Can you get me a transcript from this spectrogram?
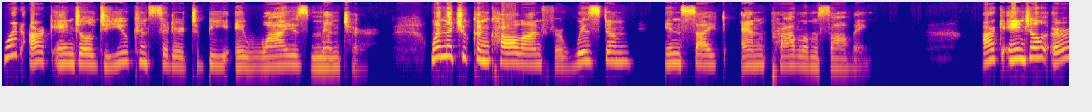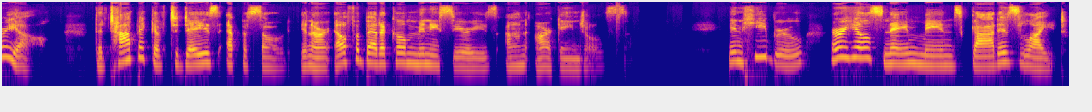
What archangel do you consider to be a wise mentor? One that you can call on for wisdom, insight, and problem solving. Archangel Uriel the topic of today's episode in our alphabetical mini series on archangels. In Hebrew, Uriel's name means God is light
